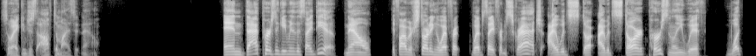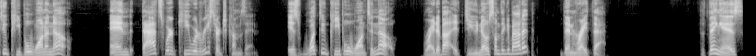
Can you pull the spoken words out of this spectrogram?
So I can just optimize it now. And that person gave me this idea. Now, if I were starting a web website from scratch, I would start I would start personally with what do people want to know? And that's where keyword research comes in. Is what do people want to know? Write about it. Do you know something about it? Then write that. The thing is,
